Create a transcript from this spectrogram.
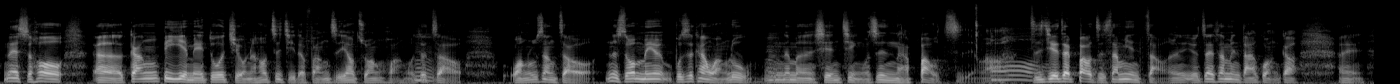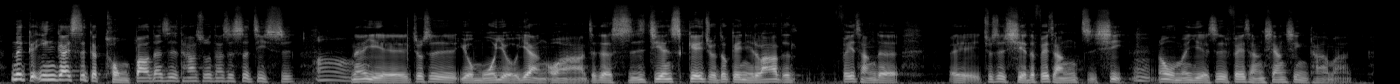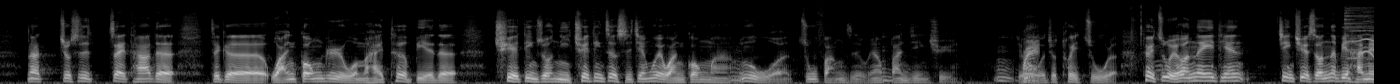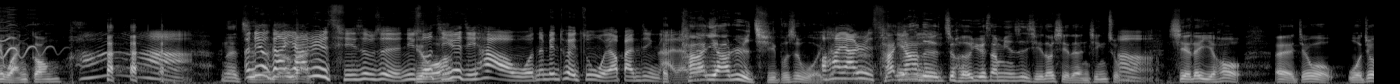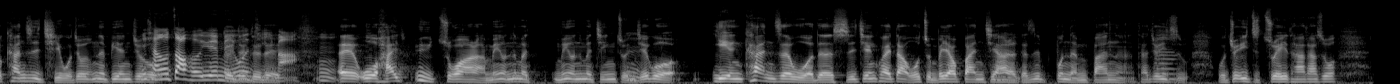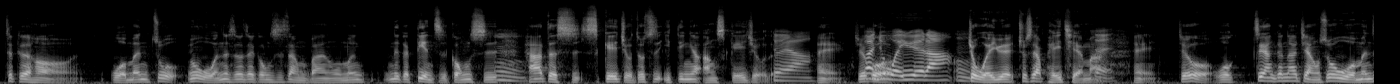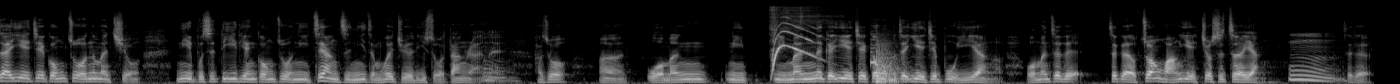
那时候呃刚毕业没多久，然后自己的房子要装潢，我就找网络上找，那时候没有不是看网络那么先进，我是拿报纸哦啊，直接在报纸上面找，呃有在上面打广告，哎，那个应该是个统包，但是他说他是设计师，哦，那也就是有模有样，哇，这个时间 schedule 都给你拉的非常的。哎、就是写的非常仔细，嗯，那我们也是非常相信他嘛。那就是在他的这个完工日，我们还特别的确定说，你确定这时间会完工吗？因为我租房子，我要搬进去，嗯，结果我就退租了。退租以后那一天进去的时候，那边还没完工，啊，那你有跟他压日期是不是？你说几月几号，我那边退租，我要搬进来了。他压日期不是我压，哦他压日期他压的你就合约上面日期都写的很清楚嗯，写了以后，哎，结果我就看日期，我就那边就你想说照合约没问题嘛？嗯，哎、我还预抓了，没有那么没有那么精准，结果。眼看着我的时间快到，我准备要搬家了，可是不能搬了，他就一直，我就一直追他。他说：“这个哈，我们做，因为我那时候在公司上班，我们那个电子公司，它的 s schedule 都是一定要 on schedule 的。对啊哎，结果就违约啦。嗯，就违约，就是要赔钱嘛。对哎，结果我这样跟他讲说，我们在业界工作那么久，你也不是第一天工作，你这样子你怎么会觉得理所当然呢？他说，呃，我们你你们那个业界跟我们这业界不一样啊，我们这个这个装潢业就是这样，嗯，这个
